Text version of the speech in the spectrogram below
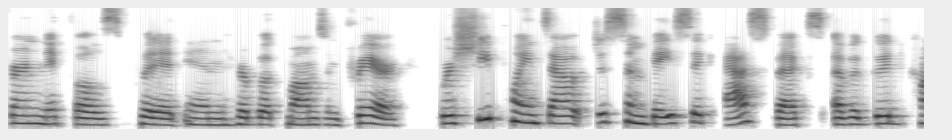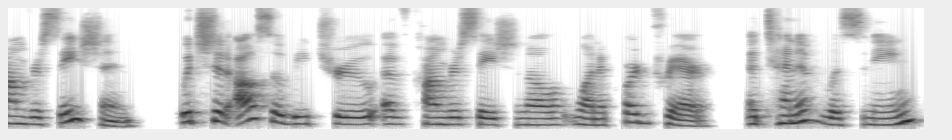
Fern Nichols put it in her book, Moms in Prayer, where she points out just some basic aspects of a good conversation, which should also be true of conversational one accord prayer attentive listening,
